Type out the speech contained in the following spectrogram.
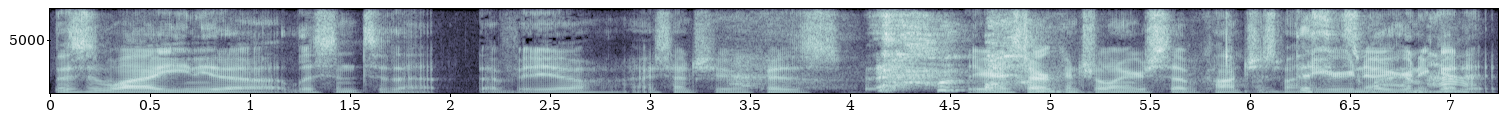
This is why you need to listen to that, that video I sent you because you're gonna start controlling your subconscious mind. This You is know why you're gonna I'm get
